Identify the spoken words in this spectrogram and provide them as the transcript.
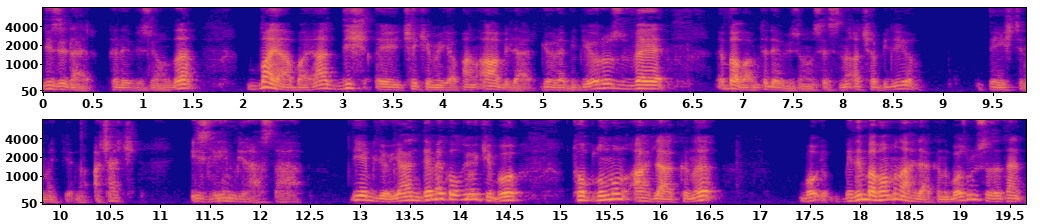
diziler televizyonda baya baya diş e, çekimi yapan abiler görebiliyoruz ve e, babam televizyonun sesini açabiliyor. Değiştirmek yerine aç aç izleyin biraz daha diyebiliyor. Yani demek oluyor ki bu toplumun ahlakını benim babamın ahlakını bozmuşsa zaten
